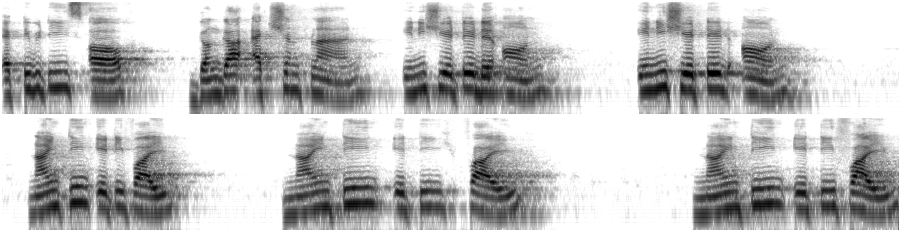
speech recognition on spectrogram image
activities of Ganga Action Plan initiated on, initiated on 1985 1985 1985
